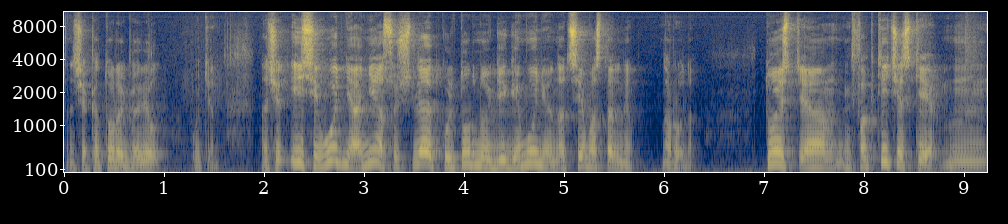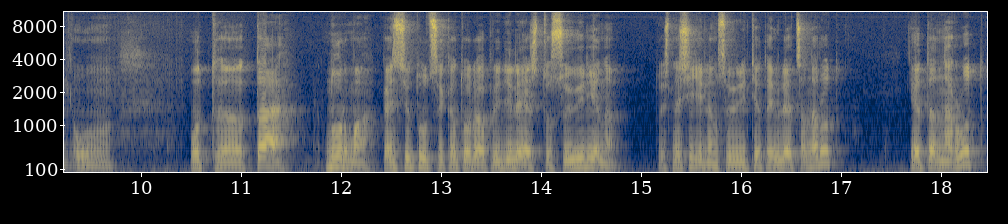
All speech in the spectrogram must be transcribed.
значит, о которой говорил Путин. Значит, и сегодня они осуществляют культурную гегемонию над всем остальным народом. То есть э, фактически вот та норма Конституции, которая определяет, что сувереном, то есть носителем суверенитета является народ, это народ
